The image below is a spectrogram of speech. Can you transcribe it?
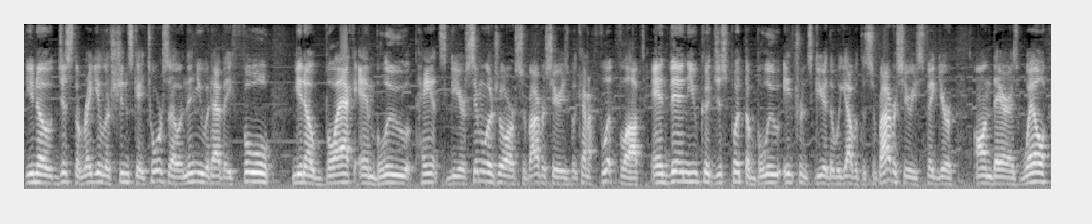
you know, just the regular Shinsuke torso, and then you would have a full you know, black and blue pants gear, similar to our Survivor Series, but kind of flip-flopped. And then you could just put the blue entrance gear that we got with the Survivor Series figure on there as well.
